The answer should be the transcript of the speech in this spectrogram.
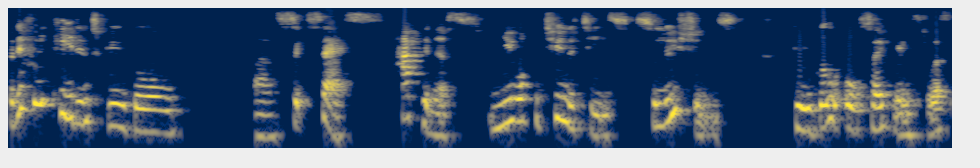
But if we keyed into Google, uh, success, happiness, new opportunities, solutions. Google also brings to us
